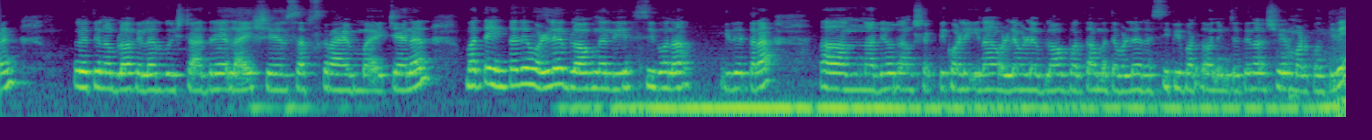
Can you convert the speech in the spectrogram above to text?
ಫ್ರೆಂಡ್ ಇವತ್ತಿನ ಬ್ಲಾಗ್ ಎಲ್ಲರಿಗೂ ಇಷ್ಟ ಆದರೆ like share subscribe my channel ಮತ್ತು ಇಂಥದೇ ಒಳ್ಳೆ ಬ್ಲಾಗ್ನಲ್ಲಿ ಸಿಗೋಣ ಇದೇ ಥರ ದೇವ್ರ ನಂಗೆ ಶಕ್ತಿ ಇನ್ನೂ ಒಳ್ಳೆ ಒಳ್ಳೆ ಬ್ಲಾಗ್ ಬರ್ತಾವೆ ಮತ್ತು ಒಳ್ಳೆ ರೆಸಿಪಿ ಬರ್ತಾವೆ ನಿಮ್ಮ ಜೊತೆ ನಾನು ಶೇರ್ ಮಾಡ್ಕೊತೀನಿ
